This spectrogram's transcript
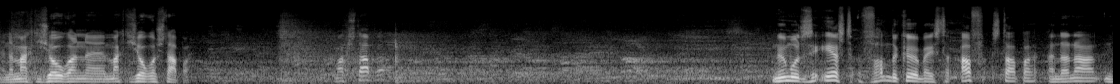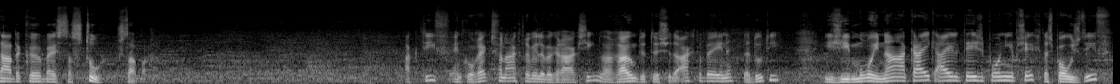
En dan mag hij zo eh, mag hij zo gaan stappen. Mag stappen. Nu moeten ze eerst van de keurmeester afstappen en daarna naar de keurmeesters toe stappen. Actief en correct van achter willen we graag zien. Waar ruimte tussen de achterbenen, dat doet hij. Je ziet mooi nakijken eigenlijk deze pony op zich, dat is positief.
